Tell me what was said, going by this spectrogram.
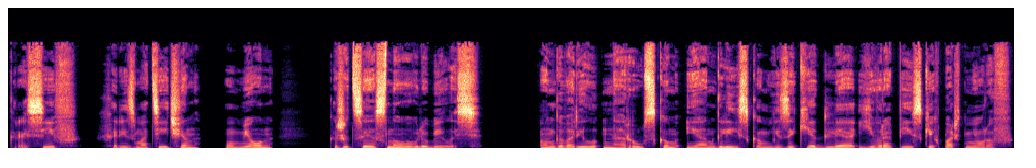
Красив, харизматичен, умен. Кажется, я снова влюбилась. Он говорил на русском и английском языке для европейских партнеров.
